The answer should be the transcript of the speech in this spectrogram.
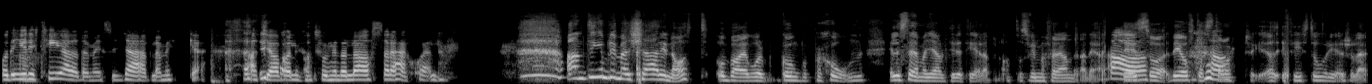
Och det irriterade mig så jävla mycket att jag var liksom tvungen att lösa det här själv. Antingen blir man kär i något och bara går igång på passion eller så är man jävligt irriterad på något och så vill man förändra det. Ja. Det, är så, det är ofta start för historier sådär.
